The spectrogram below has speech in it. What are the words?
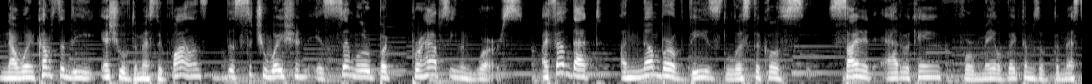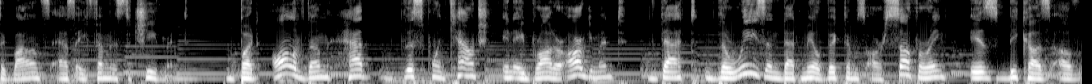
Now, when it comes to the issue of domestic violence, the situation is similar but perhaps even worse. I found that a number of these listicles cited advocating for male victims of domestic violence as a feminist achievement. But all of them had this point couched in a broader argument that the reason that male victims are suffering is because of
